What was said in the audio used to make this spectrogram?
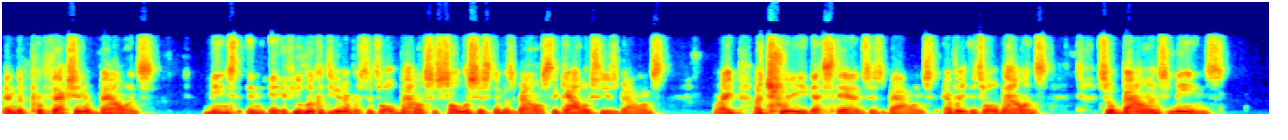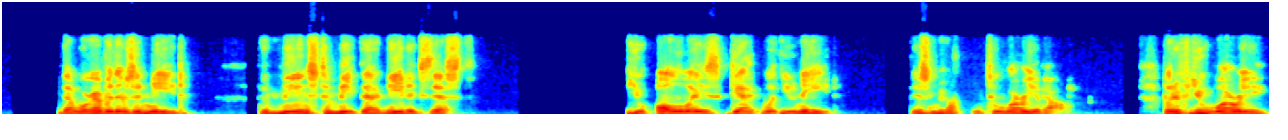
And the perfection of balance means in, if you look at the universe, it's all balanced. The solar system is balanced, the galaxy is balanced, right? A tree that stands is balanced. Every it's all balanced. So balance means that wherever there's a need, the means to meet that need exist. You always get what you need. There's mm-hmm. nothing to worry about. But if you worry,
